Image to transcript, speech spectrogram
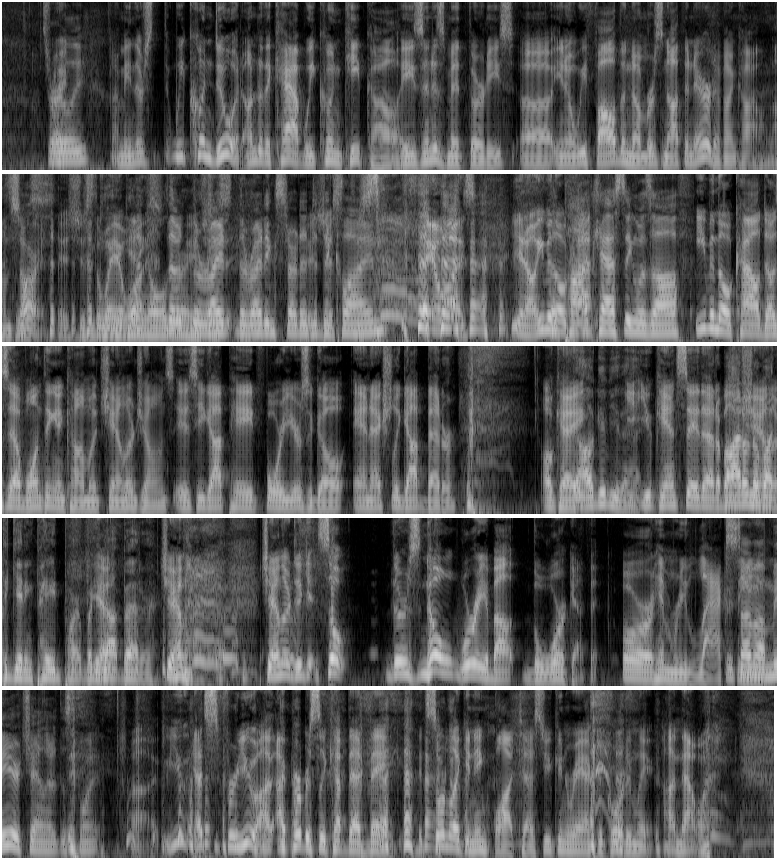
right. early. I mean, there's we couldn't do it under the cap. We couldn't keep Kyle. He's in his mid 30s. Uh, you know, we followed the numbers, not the narrative on Kyle. I'm sorry. It's just the way You're it getting was. older The, and the, it's write, just- the writing started to It's just- decline. just the way it was. You know, even the though Kyle, podcasting was off. even though Kyle does have one thing in common with Chandler Jones is he got paid four years ago and actually got better. Okay, Yeah, I'll give you that. Y- You can't say that about. Well, I don't know about the getting paid part, but he Yeah. got better. Chandler. Chandler did get so. There's no worry about the work ethic or him You're relaxing. talking about me or Chandler at this point. Uh, you, that's for you. I, I purposely kept that vague. It's sort of like an ink blot test. You can react accordingly on that one.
